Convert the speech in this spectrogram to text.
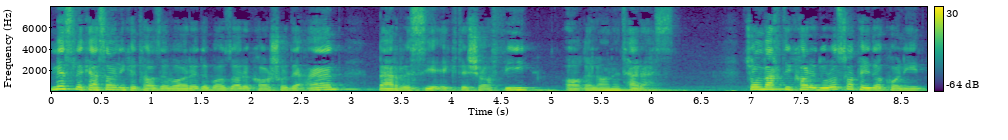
مثل کسانی که تازه وارد بازار کار شده اند بررسی اکتشافی عاقلانه تر است. چون وقتی کار درست را پیدا کنید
